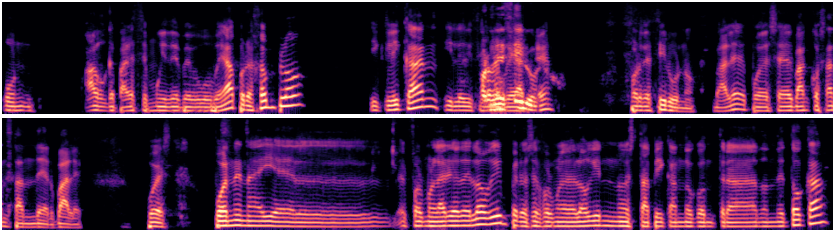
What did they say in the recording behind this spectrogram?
un, algo que parece muy de BBVA, por ejemplo, y clican y le dicen. Por decir uno. Por decir uno, ¿vale? Puede ser Banco Santander, ¿vale? Pues ponen ahí el, el formulario de login, pero ese formulario de login no está picando contra donde toca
